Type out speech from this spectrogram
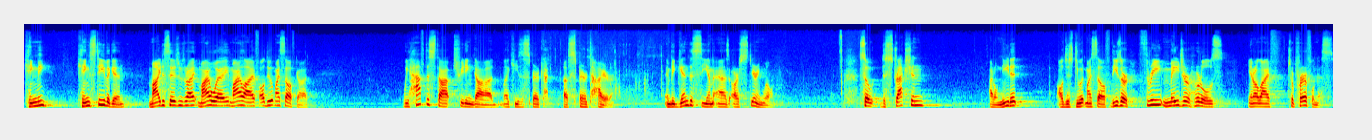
King me? King Steve again. My decisions, right? My way, my life. I'll do it myself, God. We have to stop treating God like he's a spare, a spare tire and begin to see him as our steering wheel. So, distraction, I don't need it. I'll just do it myself. These are three major hurdles in our life to prayerfulness.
